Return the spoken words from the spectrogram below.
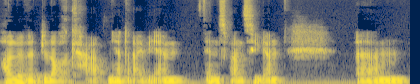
Hollerith-Lochkarten, die hat IBM in den 20ern ähm,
